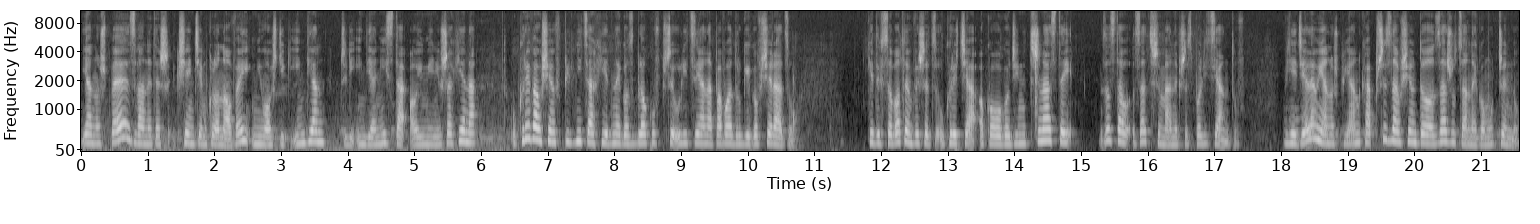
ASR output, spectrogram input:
Janusz P., zwany też księciem klonowej, miłośnik Indian, czyli indianista o imieniu Szachiena, ukrywał się w piwnicach jednego z bloków przy ulicy Jana Pawła II w Sieradzu. Kiedy w sobotę wyszedł z ukrycia około godziny 13, został zatrzymany przez policjantów. W niedzielę Janusz Pijanka przyznał się do zarzucanego mu czynu.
